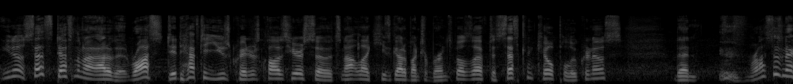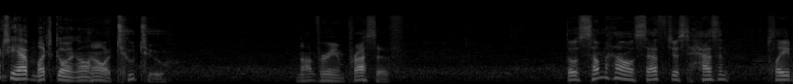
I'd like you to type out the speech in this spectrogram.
You know, Seth's definitely not out of it. Ross did have to use Crater's Claws here, so it's not like he's got a bunch of burn spells left. If Seth can kill Polukranos, then Ross doesn't actually have much going on. No, a 2 2. Not very impressive. Though somehow Seth just hasn't played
